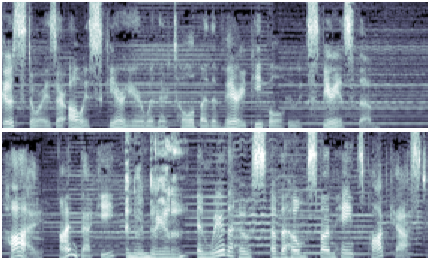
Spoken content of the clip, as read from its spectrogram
Ghost stories are always scarier when they're told by the very people who experienced them. Hi, I'm Becky, And I'm Diana. and we're the hosts of the Homespun Haints podcast.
